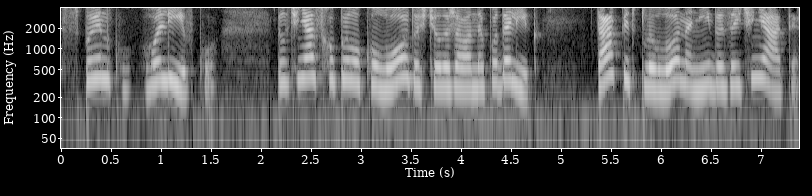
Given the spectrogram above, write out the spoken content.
спинку, голівку. Білченя схопило колоду, що лежала неподалік, та підпливло на ній до зайченяти,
